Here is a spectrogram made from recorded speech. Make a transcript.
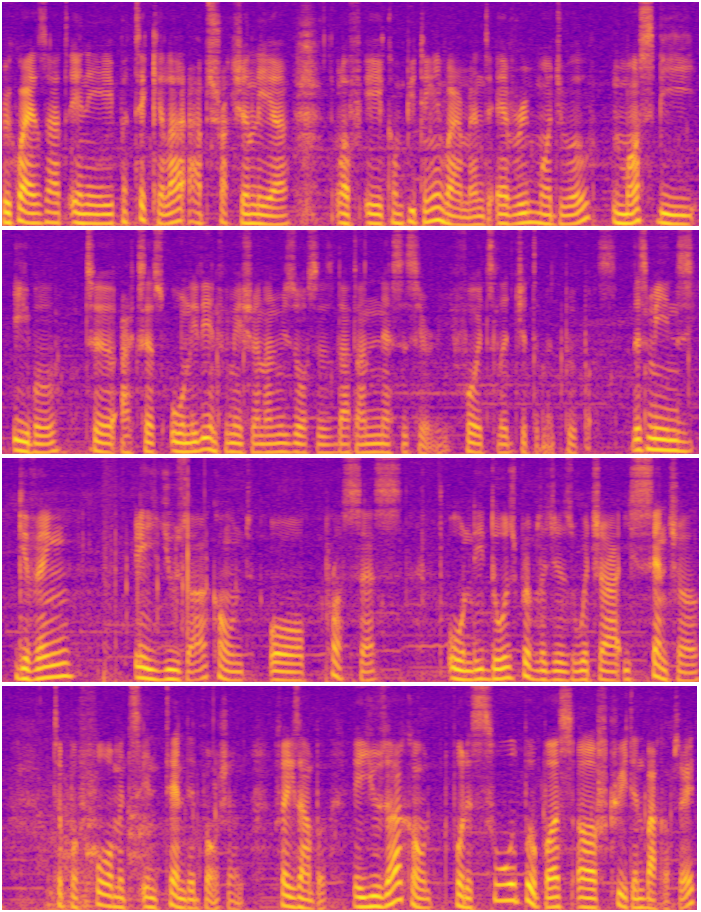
requires that in a particular abstraction layer of a computing environment, every module must be able to access only the information and resources that are necessary for its legitimate purpose. This means giving a user account or process only those privileges which are essential to perform its intended function for example, a user account for the sole purpose of creating backups, right,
